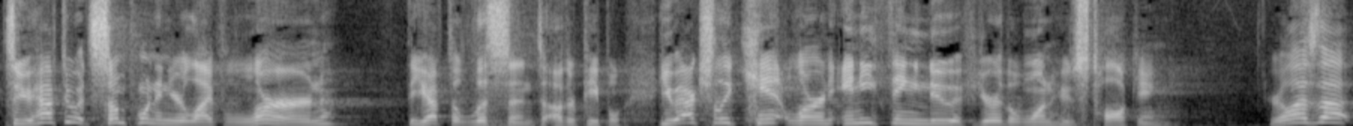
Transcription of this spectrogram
So you have to, at some point in your life, learn that you have to listen to other people. You actually can't learn anything new if you're the one who's talking. You realize that?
